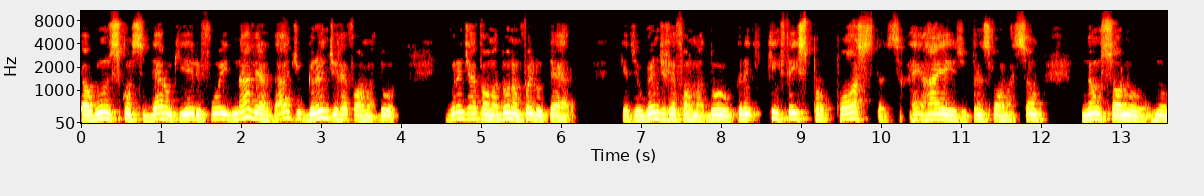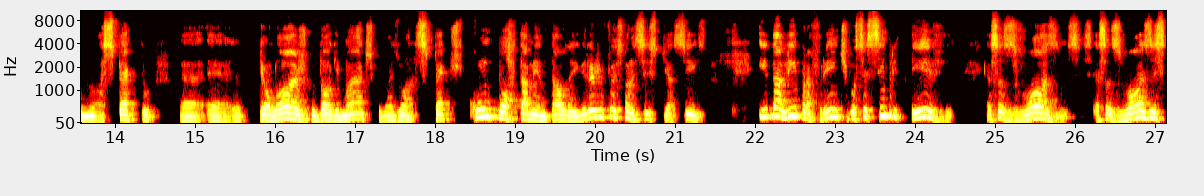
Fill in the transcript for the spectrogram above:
alguns consideram que ele foi, na verdade, o grande reformador. O grande reformador não foi Lutero. Quer dizer, o grande reformador, o grande, quem fez propostas reais de transformação, não só no, no, no aspecto é, é, teológico, dogmático, mas um aspecto comportamental da igreja, foi Francisco de Assis. E dali para frente, você sempre teve essas vozes, essas vozes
